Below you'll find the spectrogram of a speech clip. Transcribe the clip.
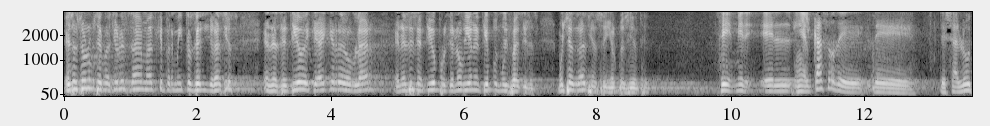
Esas son observaciones nada más que permito hacer gracias en el sentido de que hay que redoblar en ese sentido porque no vienen tiempos muy fáciles. Muchas gracias, señor presidente. Sí, mire, en el caso de, de, salud,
